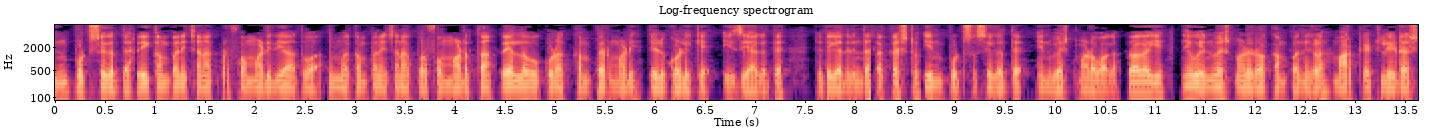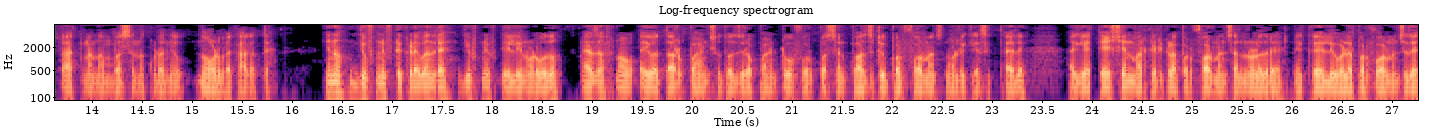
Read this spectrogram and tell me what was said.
ಇನ್ಪುಟ್ ಸಿಗುತ್ತೆ. ಈ ಕಂಪನಿ ಚೆನ್ನಾಗಿ ಪರ್ಫಾರ್ಮ್ ಮಾಡಿದ್ಯಾ ಅಥವಾ ನಿಮ್ಮ ಕಂಪನಿ ಚೆನ್ನಾಗಿ ಪರ್ಫಾರ್ಮ್ ಮಾಡುತ್ತಾ? ಎಲ್ಲವೂ ಕೂಡ ಕಂಪೇರ್ ಮಾಡಿ ತಿಳ್ಕೊಳ್ಳಿಕ್ಕೆ ಈಸಿ ಆಗುತ್ತೆ. ಜೊತೆಗೆ ಅದರಿಂದ ಸಾಕಷ್ಟು ಇನ್ಪುಟ್ಸ್ ಸಿಗುತ್ತೆ ಇನ್ವೆಸ್ಟ್ ಮಾಡುವಾಗ. ಹಾಗಾಗಿ ನೀವು ಇನ್ವೆಸ್ಟ್ ಮಾಡಿರುವ ಕಂಪನಿಗಳ ಮಾರ್ಕೆಟ್ ಲೀಡರ್ ಸ್ಟಾಕ್ನ ನಂಬರ್ಸ್ ಅನ್ನು ಕೂಡ ನೀವು ನೋಡಬೇಕಾಗುತ್ತೆ. ಇನ್ನು ಗಿಫ್ಟ್ ನಿಫ್ಟಿ ಕಡೆ ಬಂದ್ರೆ ಗಿಫ್ಟ್ ನಿಫ್ಟಿಯಲ್ಲಿ ನೋಡಬಹುದು ಆಸ್ ಆಫ್ ನಾವು ಐವತ್ತಾರು ಪಾಯಿಂಟ್ಸ್ ಅಥವಾ zero point two four percent positive performance ನೋಡಲಿಕ್ಕೆ ಸಿಗ್ತಾ ಇದೆ. ಹಾಗೆ ಏಷ್ಯನ್ ಮಾರ್ಕೆಟ್ಗಳ ಪರ್ಫಾರ್ಮೆನ್ಸ್ ಅನ್ನು ನೋಡಿದ್ರೆ ನಿಕ್ಕೈಯಲ್ಲಿ ಒಳ್ಳೆ ಪರ್ಫಾರ್ಮೆನ್ಸ್ ಇದೆ.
